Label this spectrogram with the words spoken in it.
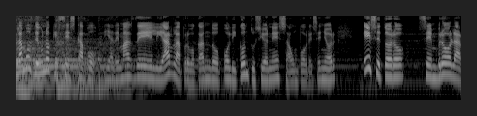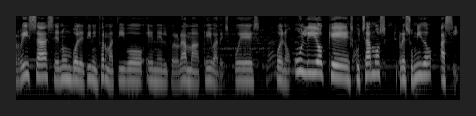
Hablamos de uno que se escapó y además de liarla provocando policontusiones a un pobre señor, ese toro sembró las risas en un boletín informativo, en el programa que iba después. Bueno, un lío que escuchamos resumido así.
